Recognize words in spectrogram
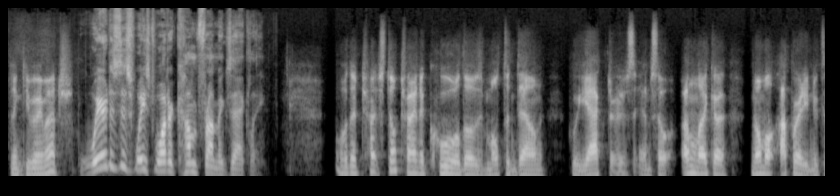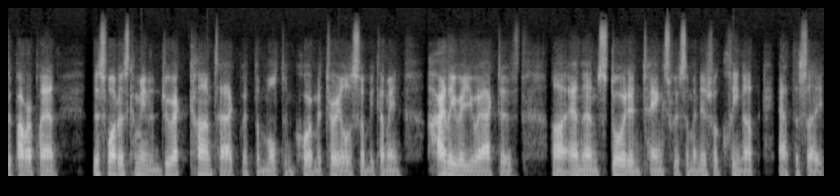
Thank you very much. Where does this wastewater come from exactly? Well, they're tr- still trying to cool those molten down reactors. And so, unlike a normal operating nuclear power plant, this water is coming in direct contact with the molten core materials, so becoming highly radioactive uh, and then stored in tanks with some initial cleanup at the site.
